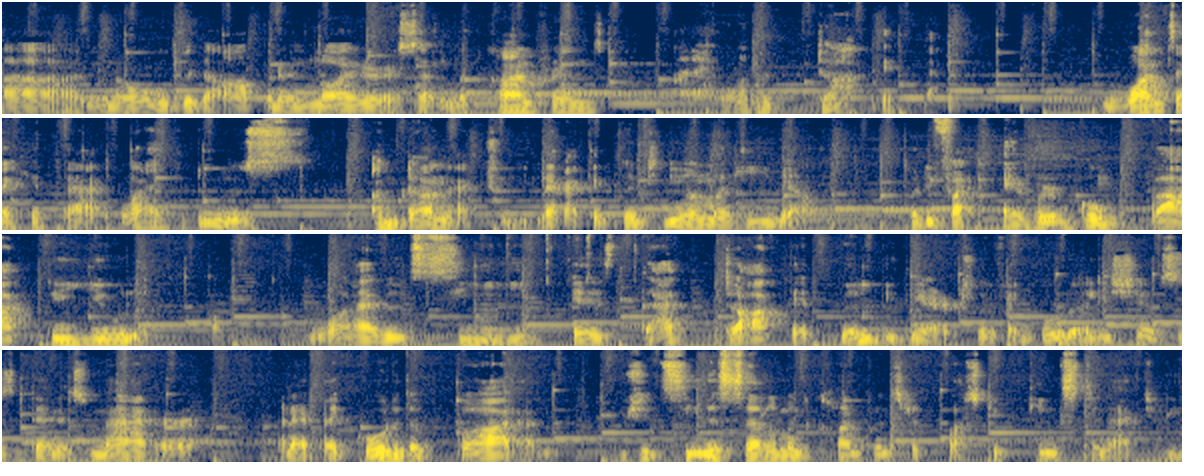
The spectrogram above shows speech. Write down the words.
uh, you know, with the opponent lawyer, a settlement conference, and I want to docket that. Once I hit that, what I can do is I'm done actually. Like I can continue on my email. But if I ever go back to you what I will see is that docket will be there. So if I go to Alicia versus Dennis Matter, and if I go to the bottom, you should see the settlement conference request to Kingston actually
